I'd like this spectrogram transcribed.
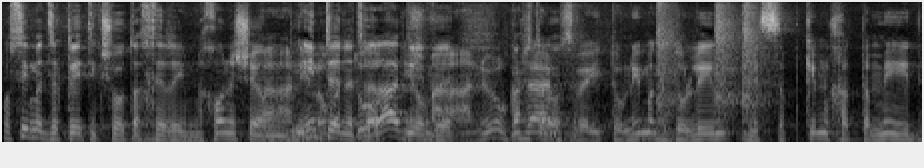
עושים את זה כלי תקשורת אחרים, נכון? יש היום אינטרנט לא ורדיו ומה שאתה לא... הניו יורק טיימס והעיתונים הגדולים מספקים לך תמיד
